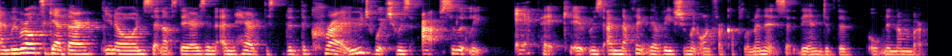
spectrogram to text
and we were all together, you know, and sitting upstairs and, and heard the, the, the, crowd, which was absolutely epic. It was, and I think the ovation went on for a couple of minutes at the end of the opening number.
